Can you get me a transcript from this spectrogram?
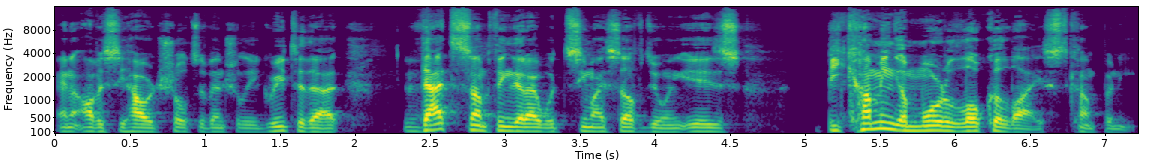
And obviously Howard Schultz eventually agreed to that. That's something that I would see myself doing is becoming a more localized company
